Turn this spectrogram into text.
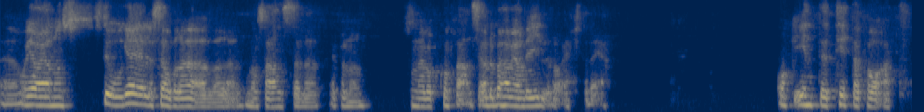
Ehm, och gör jag någon stor grej eller sover över någonstans eller är på någon, som när jag var på konferens, ja då behöver jag en vilodag efter det. Och inte titta på att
